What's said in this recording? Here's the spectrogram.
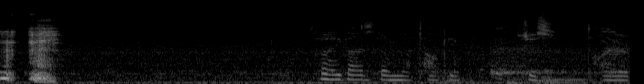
Sorry guys, I'm not talking. Just tired.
